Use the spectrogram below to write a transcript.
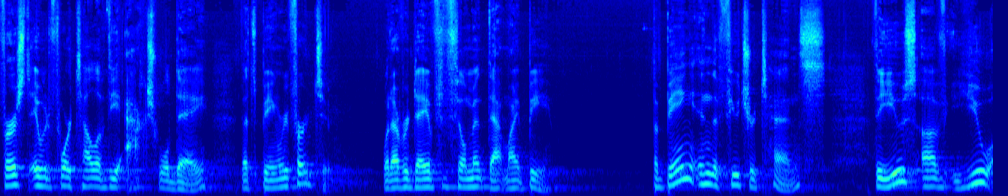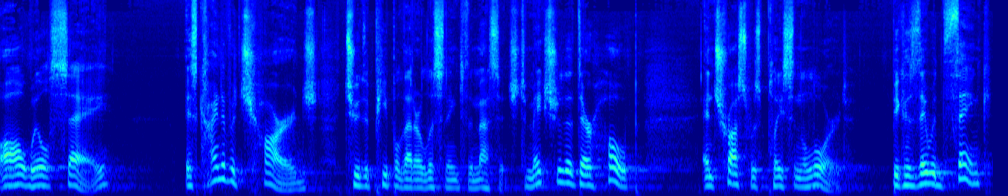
First, it would foretell of the actual day that's being referred to, whatever day of fulfillment that might be. But being in the future tense, the use of you all will say is kind of a charge to the people that are listening to the message to make sure that their hope and trust was placed in the Lord because they would think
